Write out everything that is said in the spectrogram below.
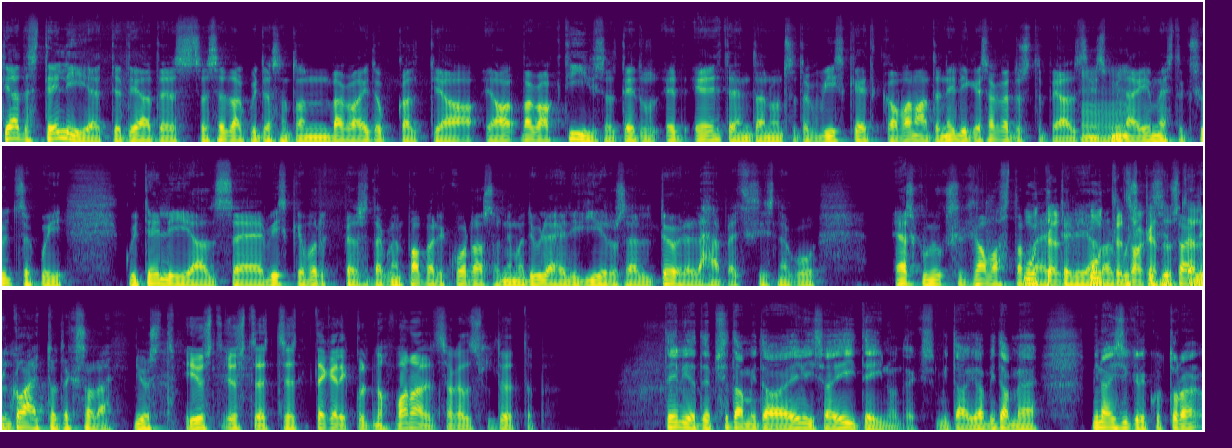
teades Teliat ja teades seda, kuidas nad on väga edukalt ja, ja väga aktiivselt edu ed,, edendanud seda 5G-d ka vanade 4G sageduste peal, siis mm -hmm. mina ei imestaks üldse, kui. kui Telial see 5G võrk peale seda, kui need paberid korras on niimoodi ülehelikiirusel tööle läheb, et siis nagu järsku ükskord avastame, et Telia on kuskil see Tallinn kaetud, eks ole, just. just, just, et see tegelikult noh, vanadel sagedustel töötab Telia teeb seda, mida Elisa ei teinud, eks, mida ja mida me, mina isiklikult olen,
